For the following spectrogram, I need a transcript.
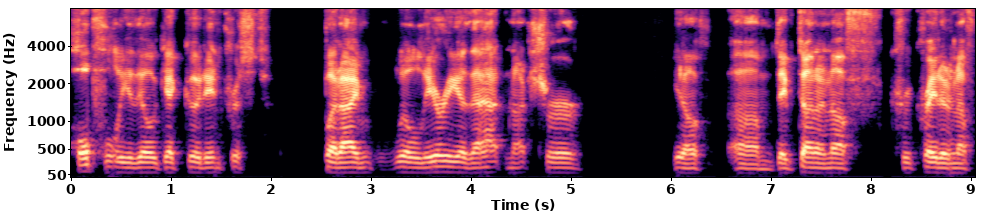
Hopefully, they'll get good interest, but I'm a little leery of that. Not sure, you know, um, they've done enough, created enough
